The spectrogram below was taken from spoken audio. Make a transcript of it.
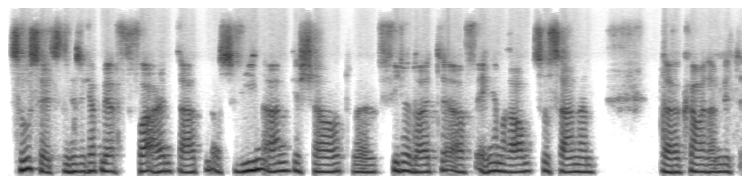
zusätzlich. Also ich habe mir vor allem Daten aus Wien angeschaut, weil viele Leute auf engem Raum zusammen, da kann man dann mit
